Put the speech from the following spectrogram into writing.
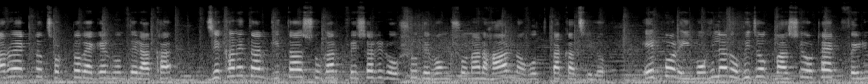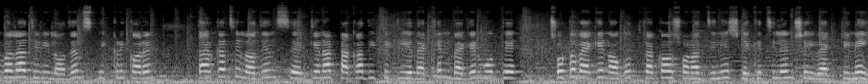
আরও একটা ছোট্ট ব্যাগের মধ্যে রাখা, যেখানে তার গীতা, সুগার প্রেশারের ওষুধ এবং সোনার হার নগদ টাকা ছিল। এরপরেই মহিলার অভিযোগ, বাসে ওঠা এক ফেরিওয়ালা যিনি লজেন্স বিক্রি করেন তার কাছে লজেন্স কেনার টাকা দিতে গিয়ে দেখেন ব্যাগের মধ্যে ছোট ব্যাগে নগদ টাকা ও সোনার জিনিস রেখেছিলেন, সেই ব্যাগটি নেই।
